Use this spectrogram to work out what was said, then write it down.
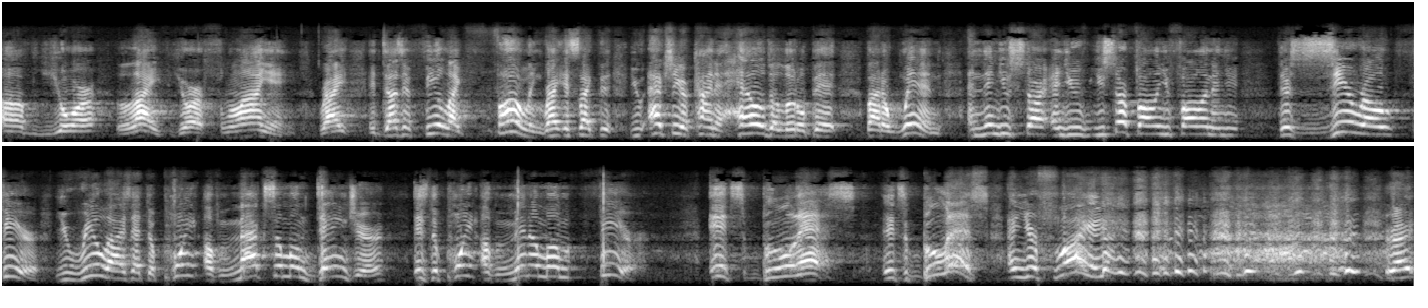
of your life. You're flying, right? It doesn't feel like falling, right? It's like the, you actually are kind of held a little bit by the wind, and then you start and you you start falling, you falling, and you there's zero fear. You realize that the point of maximum danger is the point of minimum fear. It's bliss. It's bliss. And you're flying. right?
